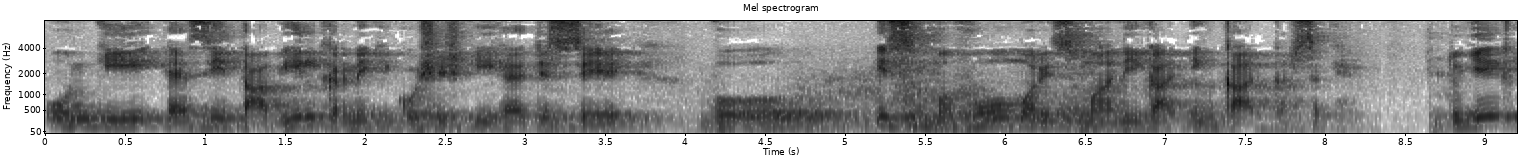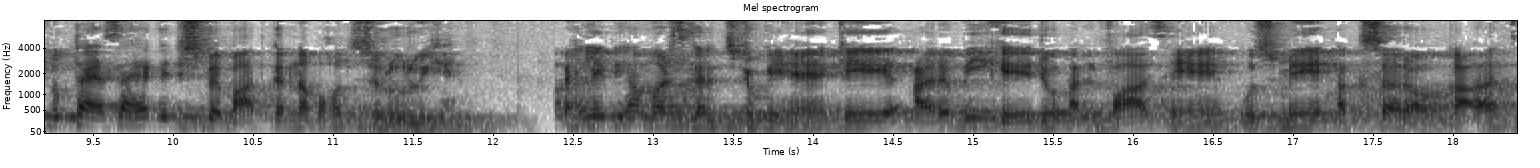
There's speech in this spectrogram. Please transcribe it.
ان کی ایسی تعویل کرنے کی کوشش کی ہے جس سے وہ اس مفہوم اور اس معنی کا انکار کر سکیں۔ تو یہ ایک نقطہ ایسا ہے کہ جس پہ بات کرنا بہت ضروری ہے۔ پہلے بھی ہم عرض کر چکے ہیں کہ عربی کے جو الفاظ ہیں، اس میں اکثر اوقات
